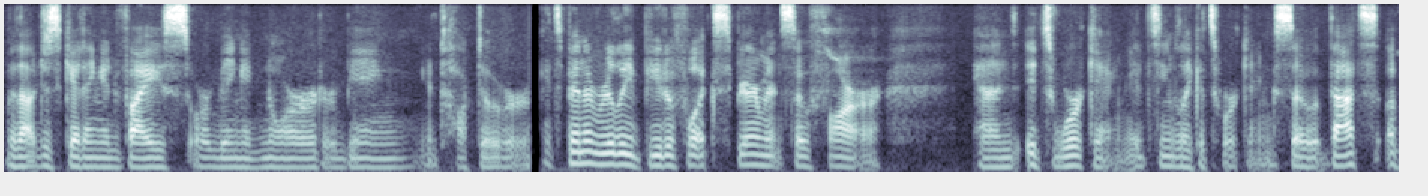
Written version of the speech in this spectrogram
without just getting advice or being ignored or being you know, talked over. It's been a really beautiful experiment so far and it's working. It seems like it's working. So that's a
